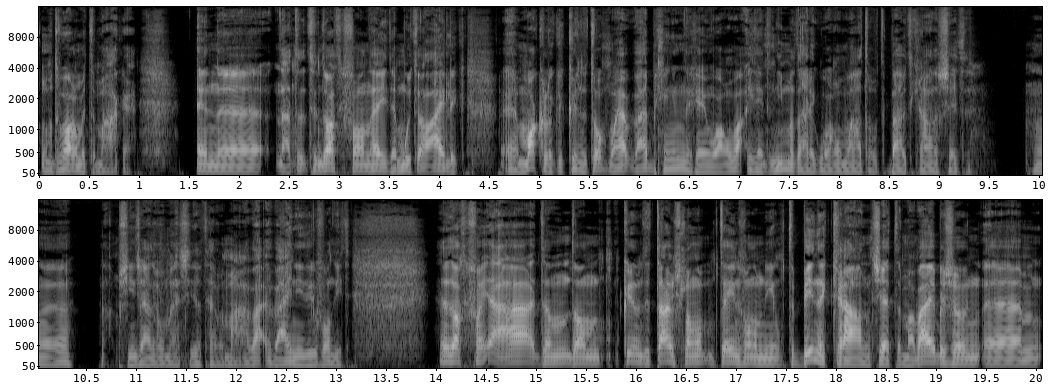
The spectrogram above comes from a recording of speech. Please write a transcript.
om het warmer te maken. En uh, nou, toen dacht ik van, hé, hey, dat moet wel eigenlijk uh, makkelijker kunnen, toch? Maar wij hebben geen, warm water. Ik denk dat niemand eigenlijk warm water op de buitenkraan zitten. Uh, nou, misschien zijn er wel mensen die dat hebben, maar wij in ieder geval niet. En dan dacht ik van ja, dan, dan kunnen we de tuinslang op de een of andere manier op de binnenkraan zetten. Maar wij hebben zo'n um,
